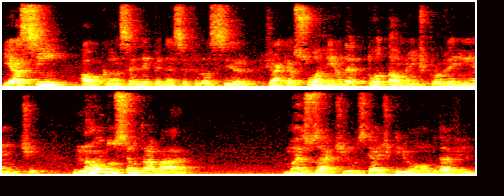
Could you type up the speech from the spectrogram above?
E assim alcança a independência financeira, já que a sua renda é totalmente proveniente não do seu trabalho, mas dos ativos que adquiriu ao longo da vida.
